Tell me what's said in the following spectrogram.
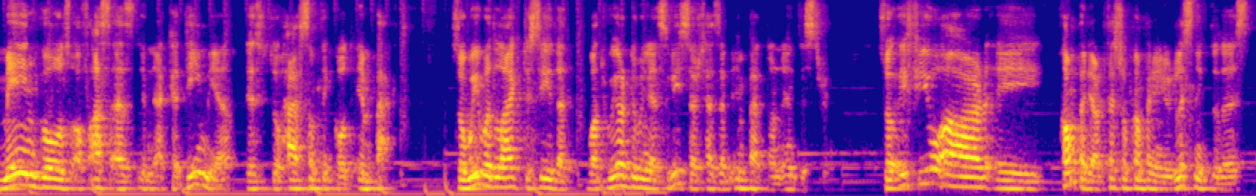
main goals of us as in academia is to have something called impact. So we would like to see that what we are doing as research has an impact on industry. So if you are a company, architectural company, you're listening to this,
